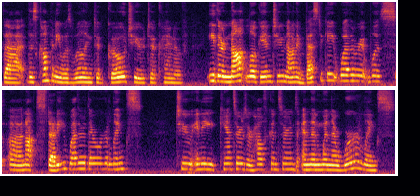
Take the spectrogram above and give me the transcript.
that this company was willing to go to to kind of either not look into, not investigate whether it was, uh, not study whether there were links to any cancers or health concerns, and then when there were links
